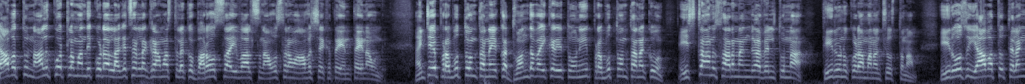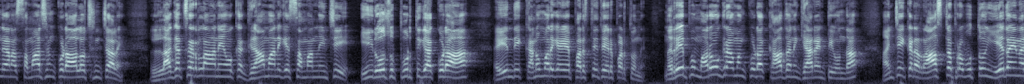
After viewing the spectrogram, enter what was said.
యావత్తు నాలుగు కోట్ల మంది కూడా లగచెర్ల గ్రామస్తులకు భరోసా ఇవ్వాల్సిన అవసరం ఆవశ్యకత ఎంతైనా ఉంది. అంటే ప్రభుత్వం తన యొక్క ద్వంద్వ వైఖరితోని ప్రభుత్వం తనకు ఇష్టానుసారణంగా వెళ్తున్న తీరును కూడా మనం చూస్తున్నాం. ఈరోజు యావత్తు తెలంగాణ సమాజం కూడా ఆలోచించాలి. లగచెర్ల అనే ఒక గ్రామానికి సంబంధించి ఈరోజు పూర్తిగా కూడా ఏంది కనుమరుగయ్యే పరిస్థితి ఏర్పడుతుంది. రేపు మరో గ్రామం కూడా కాదని గ్యారంటీ ఉందా? అంటే ఇక్కడ రాష్ట్ర ప్రభుత్వం ఏదైనా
